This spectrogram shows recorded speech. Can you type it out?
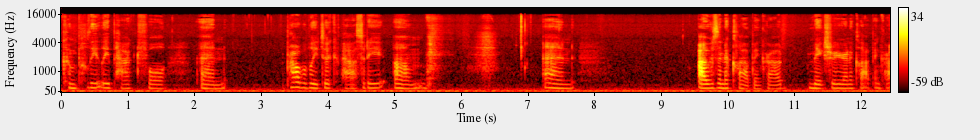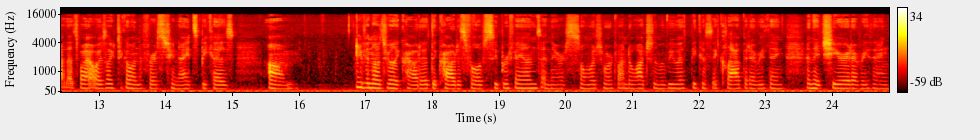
completely packed full and probably to capacity um and I was in a clapping crowd. Make sure you're in a clapping crowd. That's why I always like to go in the first two nights because um even though it's really crowded, the crowd is full of super fans and they're so much more fun to watch the movie with because they clap at everything and they cheer at everything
